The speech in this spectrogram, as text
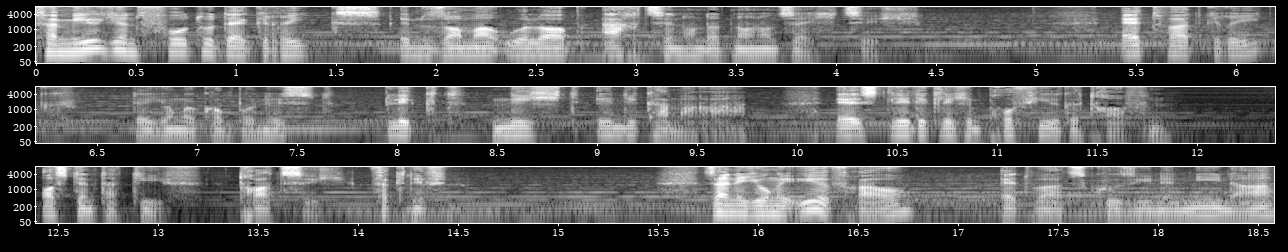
Familienfoto der Griegs im Sommerurlaub 1869. Edward Grieg, der junge Komponist, blickt nicht in die Kamera. Er ist lediglich im Profil getroffen. Ostentativ, trotzig, verkniffen. Seine junge Ehefrau, Edwards Cousine Nina,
